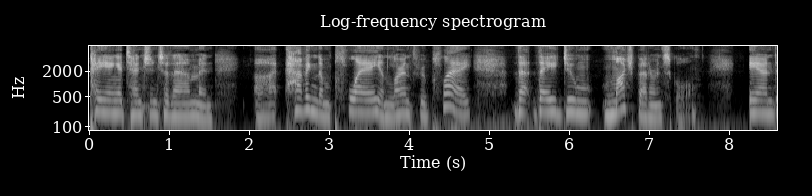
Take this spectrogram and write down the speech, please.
paying attention to them and uh, having them play and learn through play, that they do much better in school, and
